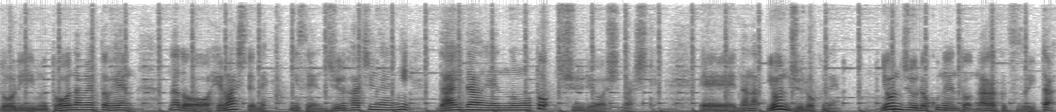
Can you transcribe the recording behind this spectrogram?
ドリームトーナメント編などを経ましてね、2018年に大団円のもと終了しまして、46年、46年と長く続いた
